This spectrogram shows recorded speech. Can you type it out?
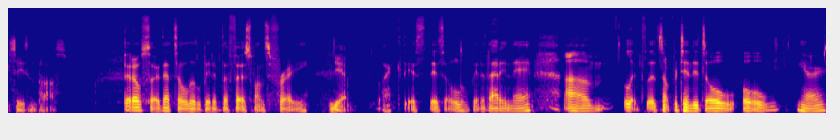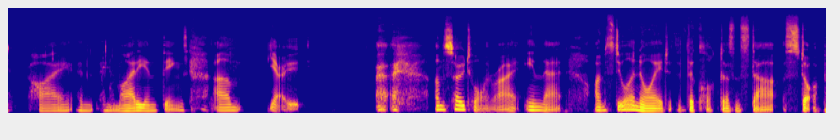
season pass. But also that's a little bit of the first one's free. Yeah, Like there's there's a little bit of that in there. Um, let's let's not pretend it's all all you know high and, and mighty and things. Um, you know, I, I'm so torn, right? In that I'm still annoyed that the clock doesn't start stop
